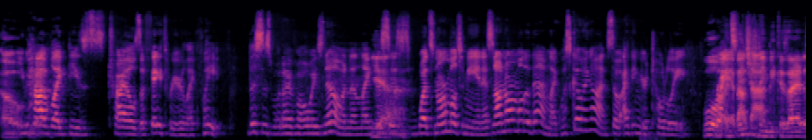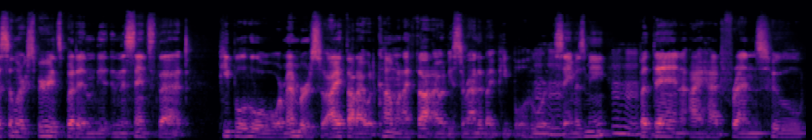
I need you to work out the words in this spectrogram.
oh, you yeah. have like these trials of faith where you're like, wait, this is what I've always known, and like this is what's normal to me, and it's not normal to them. Like, what's going on? So I think you're totally Well, right it's interesting that. because I had a similar experience, but in the in the sense that people who were members, so I thought I would come and I thought I would be surrounded by people who were the same as me. Mhm. But then I had friends who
